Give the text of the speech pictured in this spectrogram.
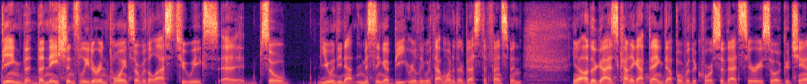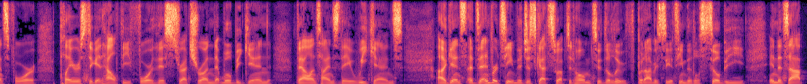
being the, the nation's leader in points over the last two weeks. Uh, so UND not missing a beat really without one of their best defensemen you know, other guys kind of got banged up over the course of that series, so a good chance for players to get healthy for this stretch run that will begin Valentine's Day weekends against a Denver team that just got swept at home to Duluth, but obviously a team that'll still be in the top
